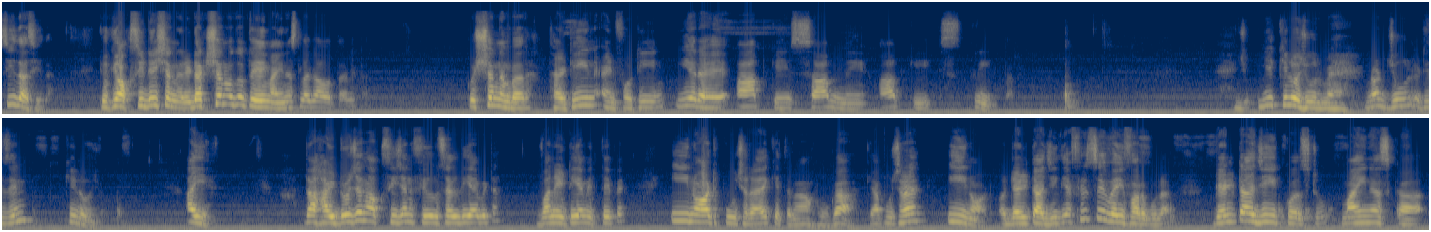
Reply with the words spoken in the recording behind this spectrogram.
सीधा सीधा, क्योंकि ऑक्सीडेशन रिडक्शन होता तो यही माइनस लगा होता है बेटा। Question number thirteen and fourteen ये रहे आपके सामने आपकी स्क्रीन पर। ये किलो जूल में है not joule it is in kilo joule आइए। The hydrogen oxygen fuel cell दिया बेटा 1 एटीएम इतने पे। ई e नॉट पूछ रहा है कितना होगा? क्या पूछ रहा है? ई e नॉट और डेल्टा जी दिया, फिर से वही formula delta G equals to minus का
